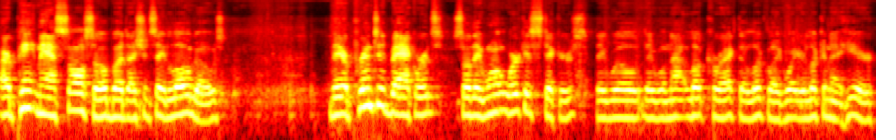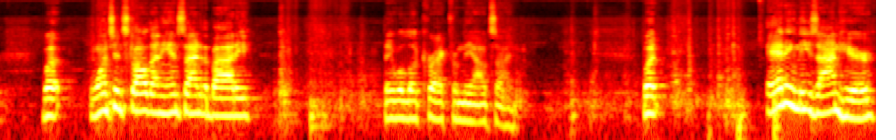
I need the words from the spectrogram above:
are paint masks also, but I should say logos. They are printed backwards, so they won't work as stickers. They will they will not look correct. They'll look like what you're looking at here. But once installed on the inside of the body, they will look correct from the outside. But adding these on here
